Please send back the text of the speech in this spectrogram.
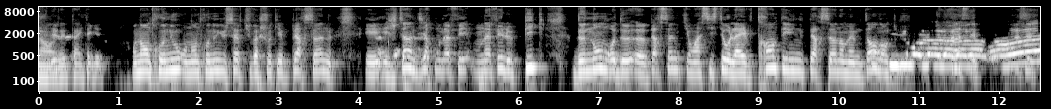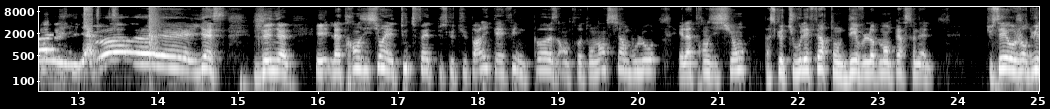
Non, t'inquiète. On est entre nous, on est entre nous, Youssef, tu vas choquer personne. Et, je tiens à dire qu'on a fait, on a fait le pic de nombre de euh, personnes qui ont assisté au live. 31 personnes en même temps. Donc, yes, génial. Et la transition, elle est toute faite puisque tu parlais que tu avais fait une pause entre ton ancien boulot et la transition parce que tu voulais faire ton développement personnel. Tu sais, aujourd'hui,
